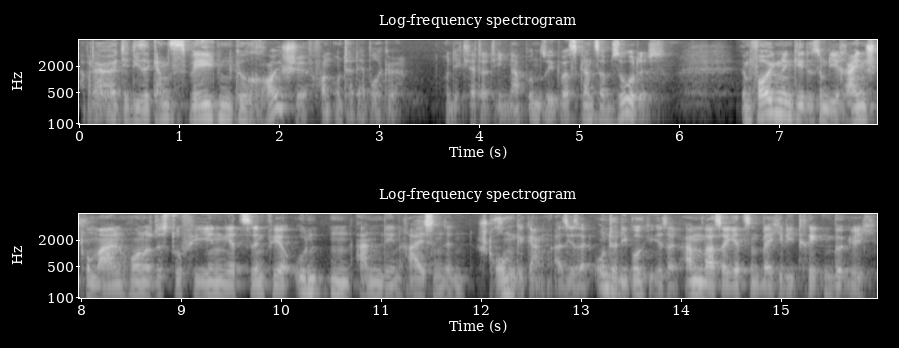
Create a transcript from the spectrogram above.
Aber da hört ihr diese ganz wilden Geräusche von unter der Brücke. Und ihr klettert hinab und seht was ganz Absurdes. Im Folgenden geht es um die rein stromalen Hornodystrophien. Jetzt sind wir unten an den reißenden Strom gegangen. Also ihr seid unter die Brücke, ihr seid am Wasser. Jetzt sind welche, die treten wirklich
